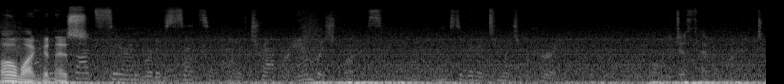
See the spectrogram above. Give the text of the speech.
Oh my goodness. Thought Saren would have set some kind of trap or ambush for us. He must have been in too much of a hurry. Or we just haven't run into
